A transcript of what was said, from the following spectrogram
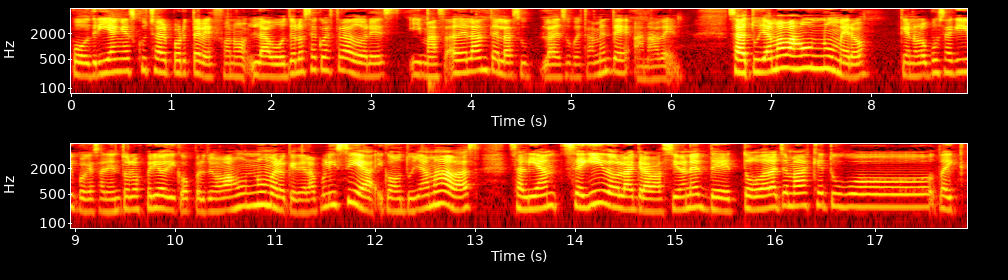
podrían escuchar por teléfono la voz de los secuestradores y más adelante la, la de supuestamente Anabel. O sea, tú llamabas a un número, que no lo puse aquí porque salía en todos los periódicos, pero tú llamabas un número que dio la policía y cuando tú llamabas salían seguido las grabaciones de todas las llamadas que tuvo, like,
